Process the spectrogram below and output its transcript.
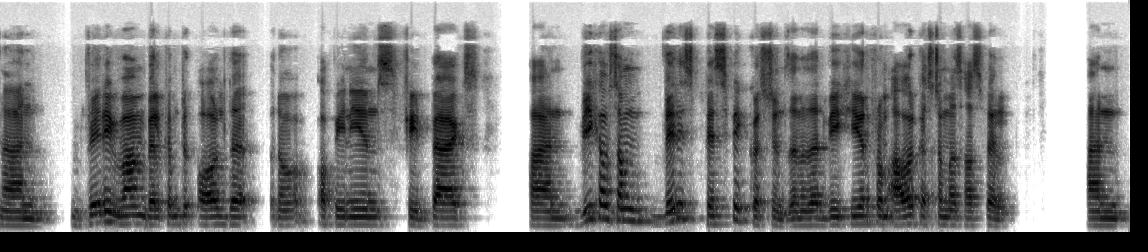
and very warm welcome to all the you know opinions, feedbacks, and we have some very specific questions you know, that we hear from our customers as well. And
